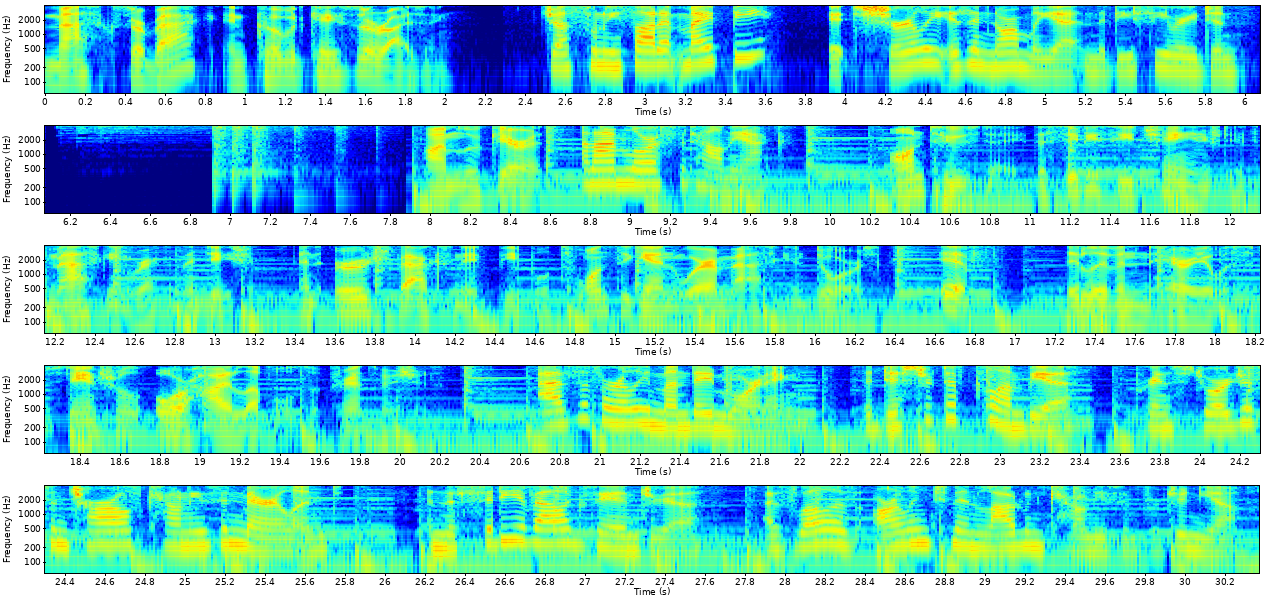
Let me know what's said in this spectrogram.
The masks are back and COVID cases are rising. Just when we thought it might be, it surely isn't normal yet in the DC region. I'm Luke Garrett. And I'm Laura Spitalniak. On Tuesday, the CDC changed its masking recommendations and urged vaccinated people to once again wear a mask indoors if they live in an area with substantial or high levels of transmission. As of early Monday morning, the District of Columbia, Prince George's and Charles counties in Maryland, and the city of Alexandria, as well as Arlington and Loudoun counties in Virginia,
